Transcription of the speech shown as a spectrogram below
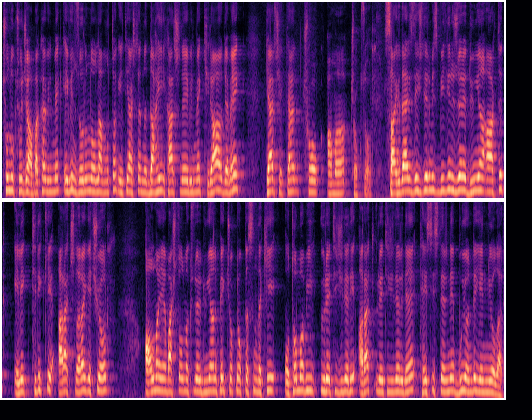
çoluk çocuğa bakabilmek, evin zorunlu olan mutfak ihtiyaçlarını dahi karşılayabilmek, kira ödemek gerçekten çok ama çok zor. Saygıdeğer izleyicilerimiz bildiğiniz üzere dünya artık elektrikli araçlara geçiyor. Almanya başta olmak üzere dünyanın pek çok noktasındaki otomobil üreticileri, araç üreticileri de tesislerini bu yönde yeniliyorlar.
